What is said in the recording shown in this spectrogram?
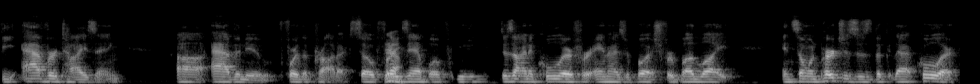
the advertising uh, avenue for the product. So, for yeah. example, if we design a cooler for Anheuser-Busch, for Bud Light, and someone purchases the, that cooler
